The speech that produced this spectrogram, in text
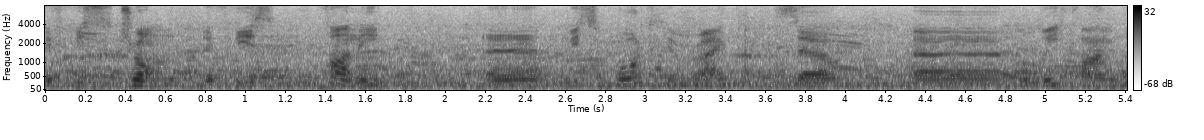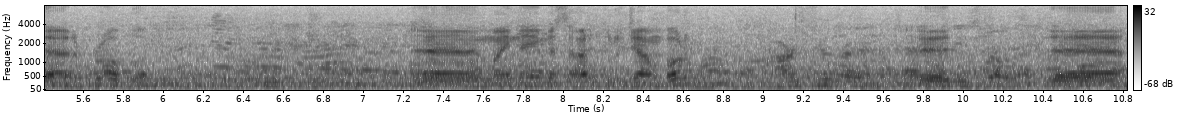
if he's strong, if he's funny, uh, we support him, right? So uh, we find that a problem. Uh, my name is Artur Jambor. Arthur, uh, Uh, uh,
